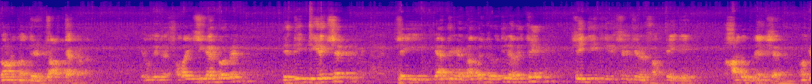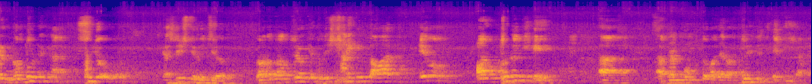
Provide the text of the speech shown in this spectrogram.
গণতন্ত্রের চর্চা করা। এবং এটা সবাই স্বীকার করবেন যে তিনটি ইলেকশন সেই কেয়ারটেকার গভর্নমেন্টের অধীনে হয়েছে। সেই তিনটি ইলেকশন ছিল সবচেয়ে ভালো ইলেকশন ওকে নতুন একটা সুযোগ, একটা সৃষ্টি হয়েছিল। গণতন্ত্রকে প্রতিষ্ঠানিক পাওয়ার এবং অর্থনীতিকে আপনার মুক্ত বাজার অর্থনীতির দিকে নিয়ে যাবে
